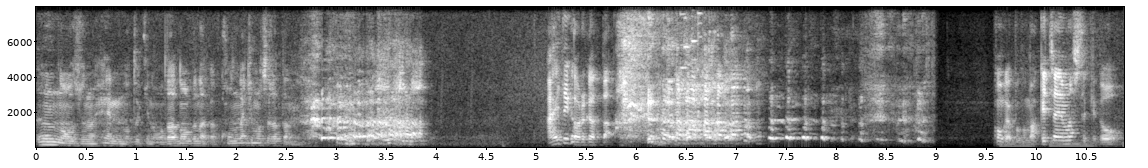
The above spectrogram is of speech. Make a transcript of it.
本能寺の変の時の織田信長こんな気持ちだったのよ。相手が悪かった。今回僕負けちゃいましたけど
